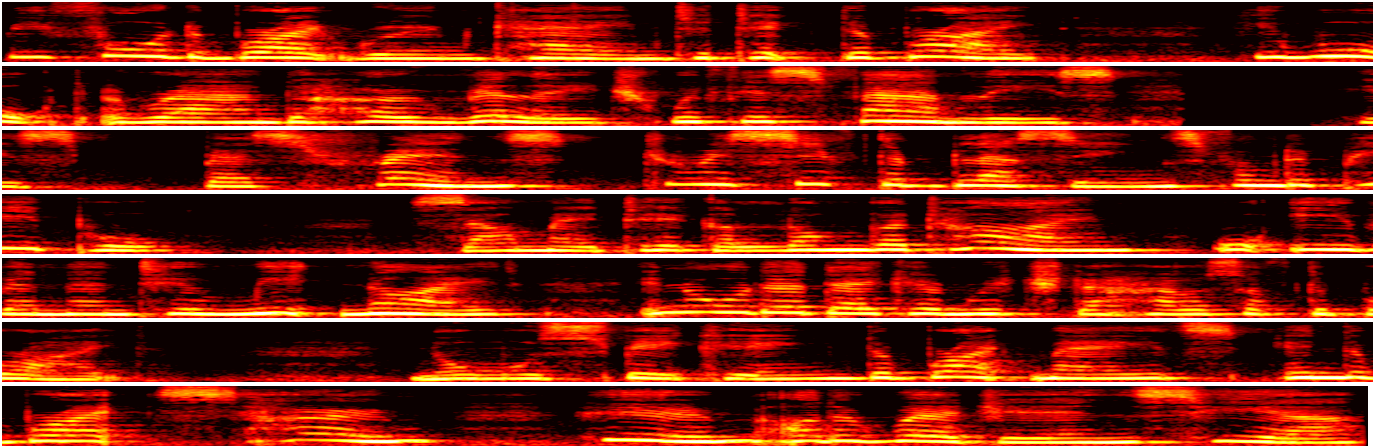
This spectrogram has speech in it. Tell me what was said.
Before the bridegroom came to take the bride, he walked around the whole village with his families, his best friends, to receive the blessings from the people. Some may take a longer time, or even until midnight, in order they can reach the house of the bride. Normal speaking, the bridesmaids in the bride's home Whom are the virgins here?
